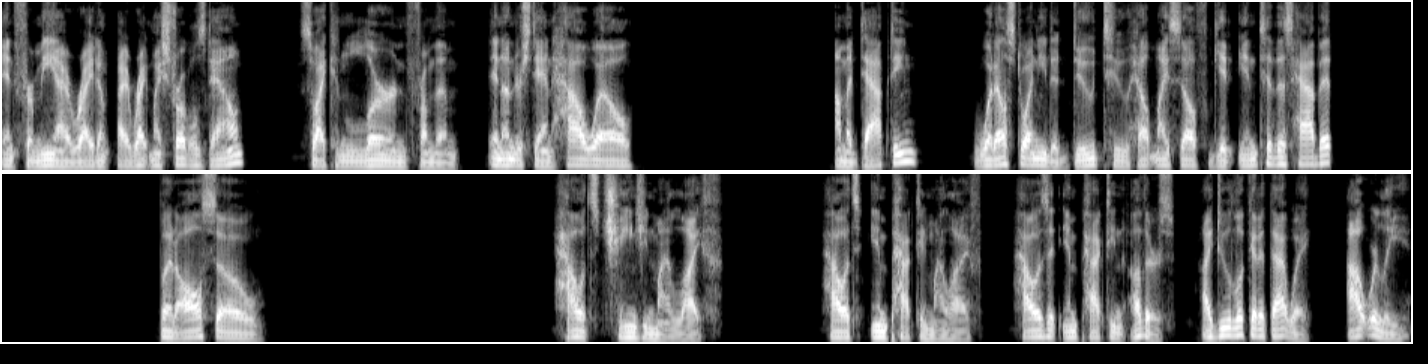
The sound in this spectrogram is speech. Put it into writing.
And for me, I write them, I write my struggles down so I can learn from them and understand how well I'm adapting what else do I need to do to help myself get into this habit? But also how it's changing my life, how it's impacting my life. How is it impacting others? I do look at it that way. Outwardly,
